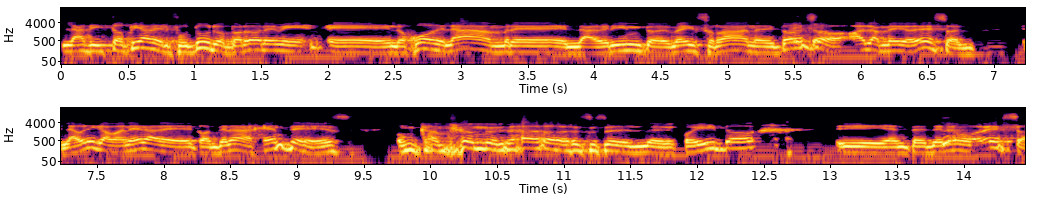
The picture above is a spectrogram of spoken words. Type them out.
las distopías del futuro, perdón, Emi. Eh, los juegos del hambre, el laberinto de Maze Runner y todo eso hablan medio de eso. La única manera de contener a la gente es un campeón de un lado versus el, el jueguito y entretenemos eso.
